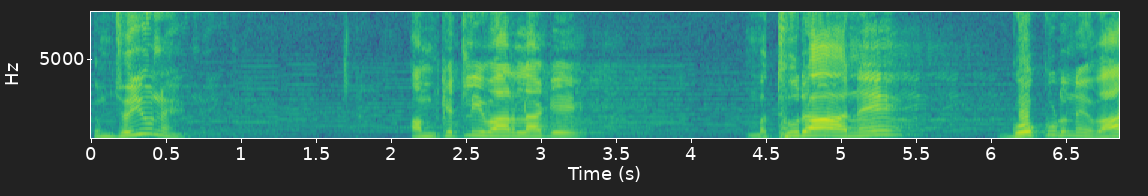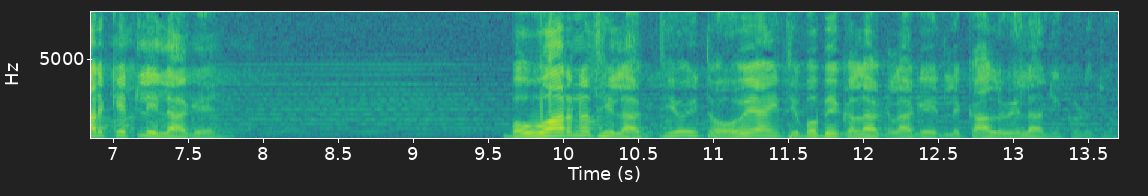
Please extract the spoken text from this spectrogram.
તમે જોયું ને? આમ કેટલી વાર લાગે? મથુરા અને ગોકુળને વાર કેટલી લાગે? બહુ વાર નથી લાગતી હોય તો હવે અહીંથી બબે કલાક લાગે એટલે કાલ વહેલા નીકળજો.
